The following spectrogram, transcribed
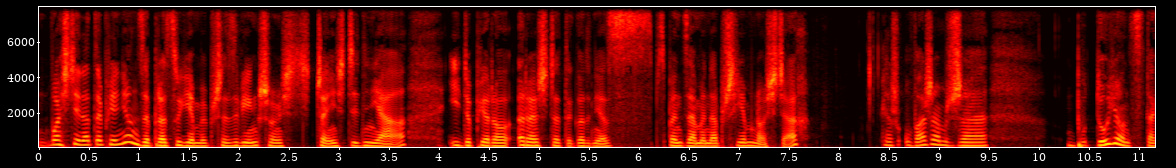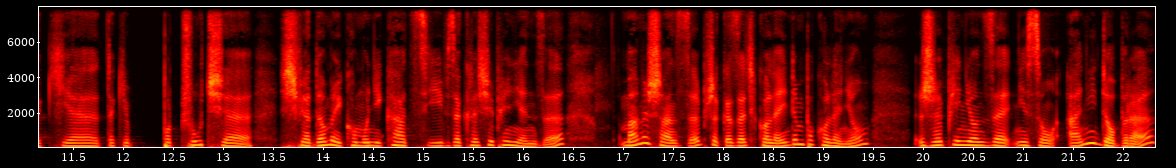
właśnie na te pieniądze pracujemy przez większą część dnia i dopiero resztę tego dnia spędzamy na przyjemnościach. Też uważam, że budując takie, takie poczucie świadomej komunikacji w zakresie pieniędzy, mamy szansę przekazać kolejnym pokoleniom, że pieniądze nie są ani dobre,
